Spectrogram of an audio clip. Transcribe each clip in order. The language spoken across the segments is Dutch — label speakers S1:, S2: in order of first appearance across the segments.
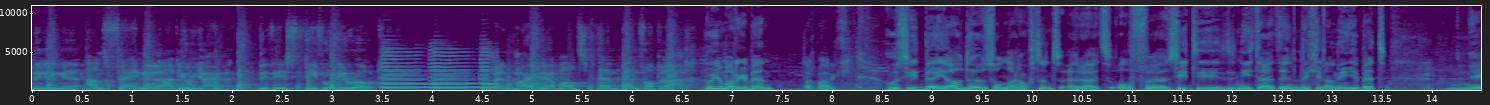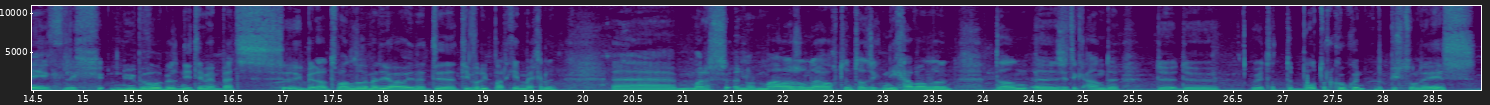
S1: Herinneringen aan fijne radiojaren. Dit is Tivoli Road. Met Mark Hermans en Ben van Praag.
S2: Goedemorgen Ben.
S3: Dag Mark.
S2: Hoe ziet bij jou de zondagochtend eruit? Of uh, ziet hij er niet uit en lig je dan in je bed?
S3: Nee, ik lig nu bijvoorbeeld niet in mijn bed. Ik ben aan het wandelen met jou in het uh, Tivoli Park in Mechelen. Uh, maar een normale zondagochtend, als ik niet ga wandelen... dan zit ik aan de, de, de, hoe heet dat, de boterkoeken, de pistolets...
